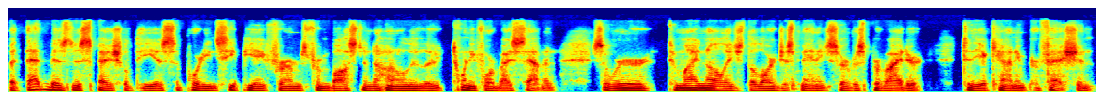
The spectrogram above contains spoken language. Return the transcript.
But that business specialty is supporting CPA firms from Boston to Honolulu 24 by 7. So we're, to my knowledge, the largest managed service provider to the accounting profession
